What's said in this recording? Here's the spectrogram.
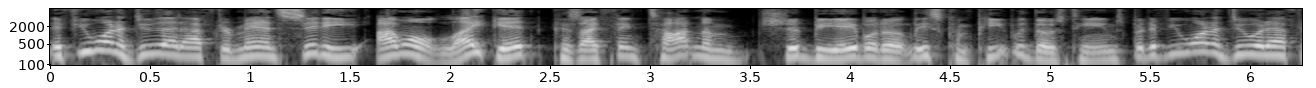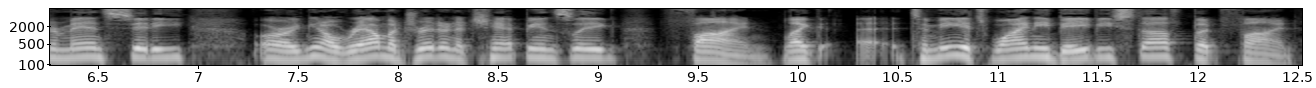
if you want to do that after Man City, I won't like it because I think Tottenham should be able to at least compete with those teams. But if you want to do it after Man City or you know Real Madrid in a Champions League, fine. Like uh, to me, it's whiny baby stuff, but fine.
